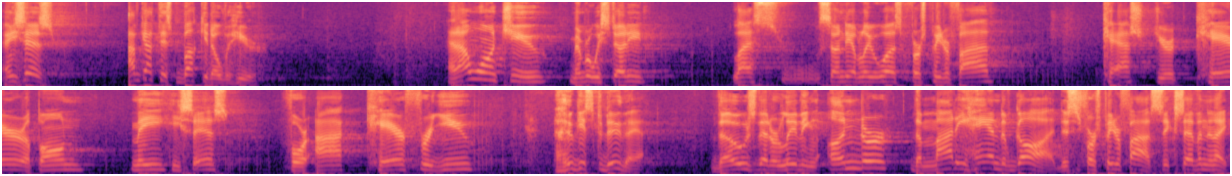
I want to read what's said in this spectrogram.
And He says, I've got this bucket over here. And I want you, remember we studied last Sunday, I believe it was, 1 Peter 5. Cast your care upon me, he says, for I care for you. Now, who gets to do that? Those that are living under the mighty hand of God. This is 1 Peter 5, 6, 7, and 8.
